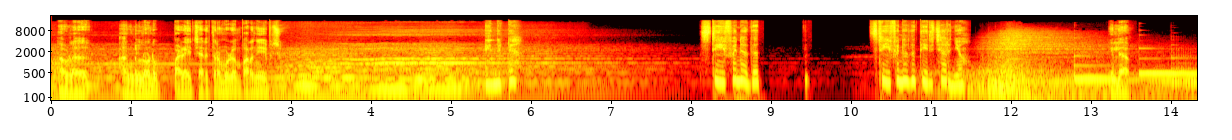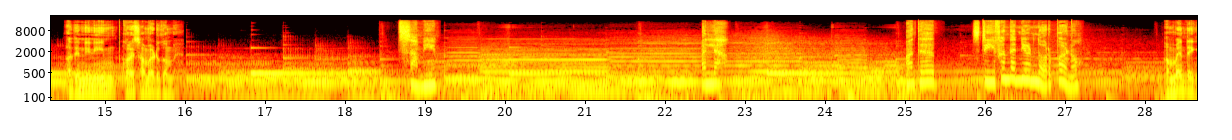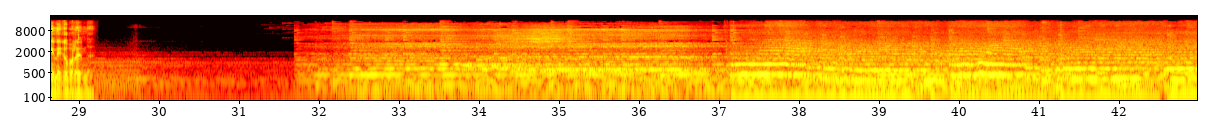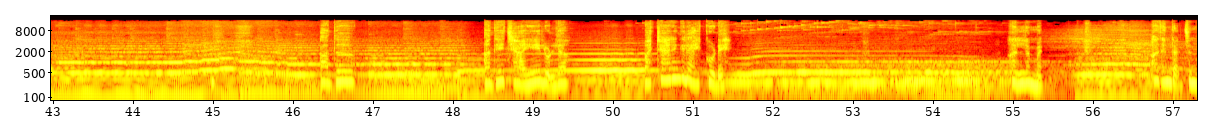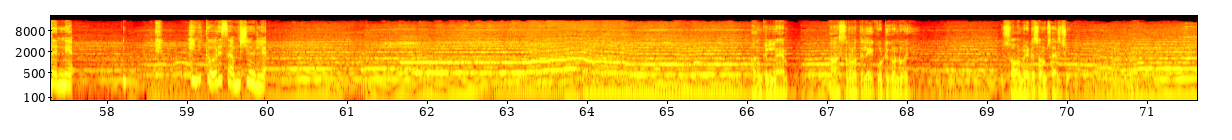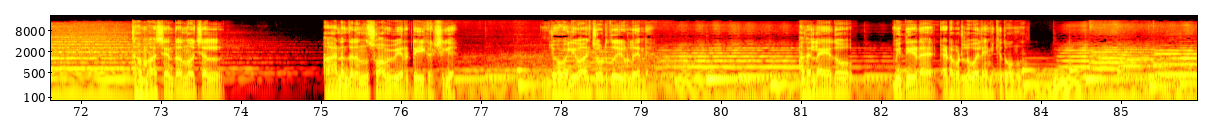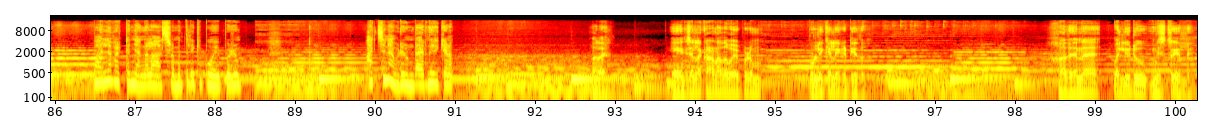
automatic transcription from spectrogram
അവൾ അങ്കിളിനോട് പഴയ ചരിത്രം മുഴുവൻ പറഞ്ഞു ഏൽപ്പിച്ചു. എന്നിട്ട്? സ്റ്റീഫൻ അത് സ്റ്റീഫൻ അത് തിരിച്ചറിഞ്ഞോ? ഇല്ല. അതിന് ഇനിയും കുറെ സമയം എടുക്കും സമയം? അല്ല. അത് സ്റ്റീഫൻ തന്നെയാണെന്ന് ഉറപ്പാണോ? അമ്മ എന്താ ഇങ്ങനെയൊക്കെ പറയുന്നത് ഛായയിലുള്ള മറ്റാരെങ്കിലും ആയിക്കൂടെ? അല്ലമ്മ അതെന്റെ അച്ഛൻ തന്നെയാ. എനിക്ക് ഒരു സംശയമില്ല അങ്കിളിനെ ആശ്രമത്തിലേക്ക് കൂട്ടിക്കൊണ്ടുപോയി. സ്വാമിയോട് സംസാരിച്ചു. തമാശ എന്താന്ന് വെച്ചാൽ ആനന്ദനെന്ന് സ്വാമി പേരിട്ട ഈ കക്ഷിക്ക് ജോലി വാങ്ങിച്ചു കൊടുത്തത് ഇവൾ തന്നെ അതെല്ലാം ഏതോ വിധിയുടെ ഇടപെടൽ പോലെ എനിക്ക് തോന്നുന്നു. പലവട്ടം ഞങ്ങൾ ആശ്രമത്തിലേക്ക് പോയപ്പോഴും അച്ഛൻ അവിടെ ഉണ്ടായിരുന്നിരിക്കണം. അതെ ഏഞ്ചലിനെ കാണാതെ പോയപ്പോഴും പുള്ളിക്കല്ലേ കിട്ടിയത്? അത് തന്നെ വലിയൊരു മിസ്റ്ററി അല്ലേ?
